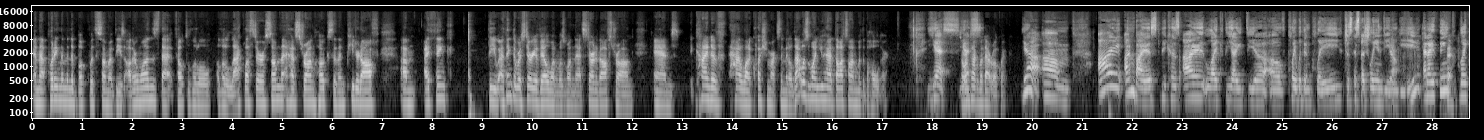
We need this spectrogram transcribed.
and that putting them in the book with some of these other ones that felt a little a little lackluster, some that had strong hooks and then petered off. Um, I think the I think the Wisteria Vale one was one that started off strong and kind of had a lot of question marks in the middle. That was one you had thoughts on with the Beholder. Yes. So yes. I want to talk about that real quick. Yeah. Um, I I'm biased because I like the idea of play within play, just especially in D and D. And I think Same. like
